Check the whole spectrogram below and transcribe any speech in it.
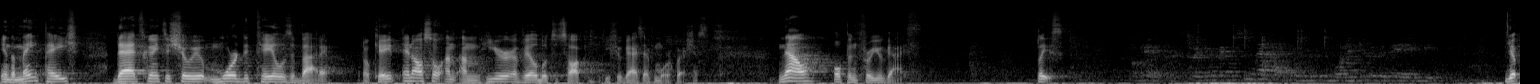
in the main page that's going to show you more details about it. Okay, and also I'm, I'm here available to talk if you guys have more questions. Now, open for you guys. Please. Okay, so you mentioned that I can use molecule with AAP. Yep.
